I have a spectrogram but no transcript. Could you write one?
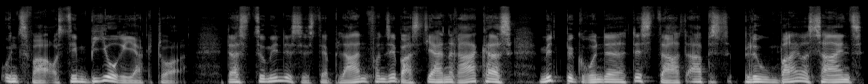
und zwar aus dem Bioreaktor. Das zumindest ist der Plan von Sebastian Rakers, Mitbegründer des Start-ups Blue Bioscience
